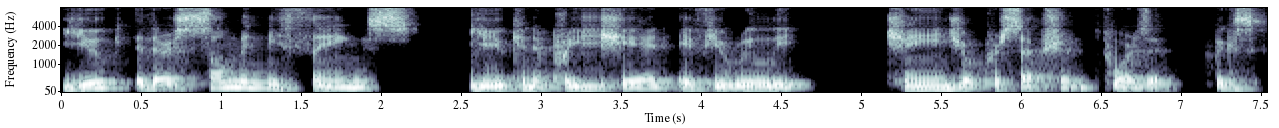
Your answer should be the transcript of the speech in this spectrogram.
you there's so many things you can appreciate if you really change your perception towards it because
